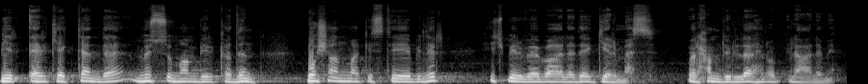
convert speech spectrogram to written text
bir erkekten de Müslüman bir kadın boşanmak isteyebilir. Hiçbir vebale de girmez. Velhamdülillahi Rabbil Alemin.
